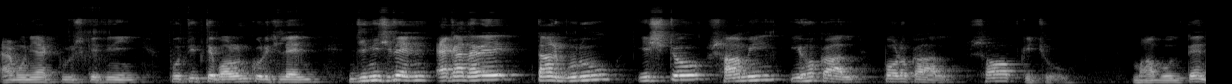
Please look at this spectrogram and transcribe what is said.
এমনই এক পুরুষকে তিনি পতিত্বে বরণ করেছিলেন, যিনি ছিলেন একাধারে তার গুরু, ইষ্ট, স্বামী, ইহকাল পরকাল সব কিছু। মা বলতেন,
